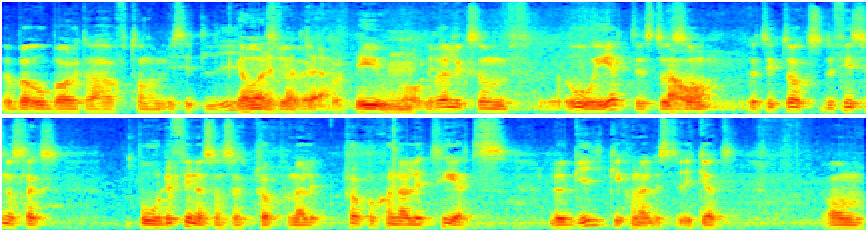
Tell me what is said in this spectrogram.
Det var bara obehagligt att ha haft honom i sitt liv Ja, i det tre veckor. Det är ju Det obehagligt. var liksom oetiskt. Och Ja. som, jag tyckte också, det finns ju någon slags, borde finnas någon slags proportionali- proportionalitetslogik i journalistik. Att om,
